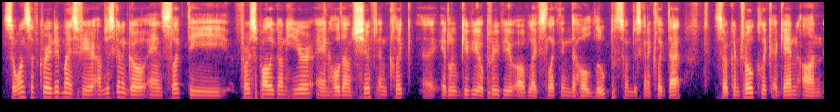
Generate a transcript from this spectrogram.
So once I've created my sphere, I'm just going to go and select the first polygon here and hold down shift and click. Uh, it'll give you a preview of like selecting the whole loop. So I'm just going to click that. So control click again on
